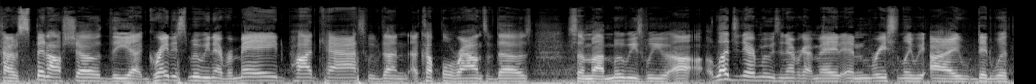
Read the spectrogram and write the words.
kind of spin off show, the uh, Greatest Movie Never Made podcast. We've done a couple rounds of those. Some uh, movies we, legendary movies that never got made. And recently, we, I did with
